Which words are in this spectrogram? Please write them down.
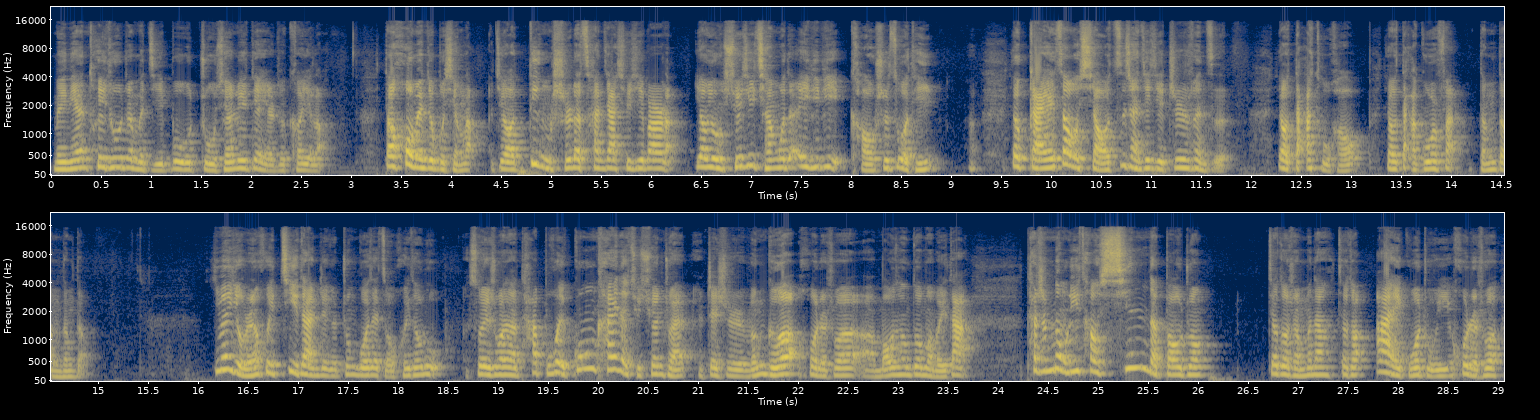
每年推出这么几部主旋律电影就可以了，到后面就不行了，就要定时的参加学习班了，要用学习强国的 APP 考试做题啊，要改造小资产阶级知识分子，要打土豪，要大锅饭等等等等。因为有人会忌惮这个中国在走回头路，所以说呢，他不会公开的去宣传这是文革，或者说啊毛泽东多么伟大，他是弄了一套新的包装。叫做什么呢？叫做爱国主义，或者说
